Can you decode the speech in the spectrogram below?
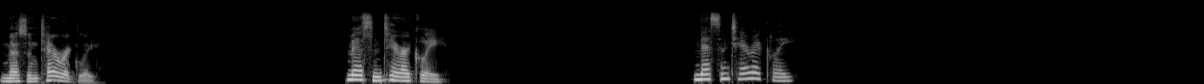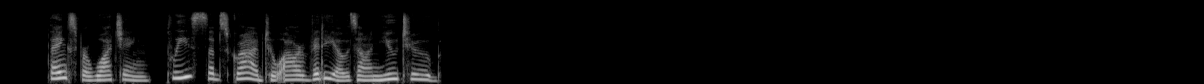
Mesenterically. Mesenterically. Mesenterically. Thanks for watching. Please subscribe to our videos on YouTube.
